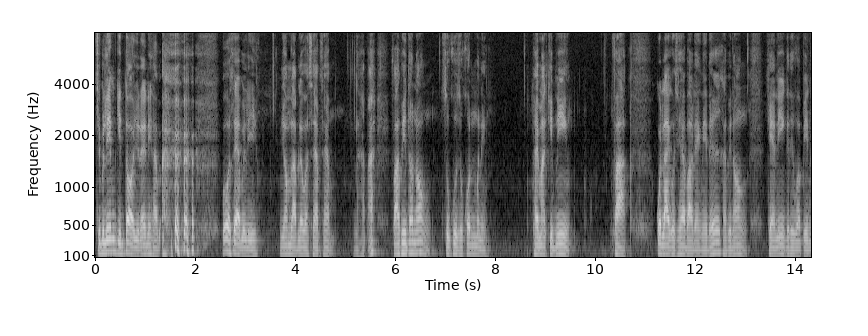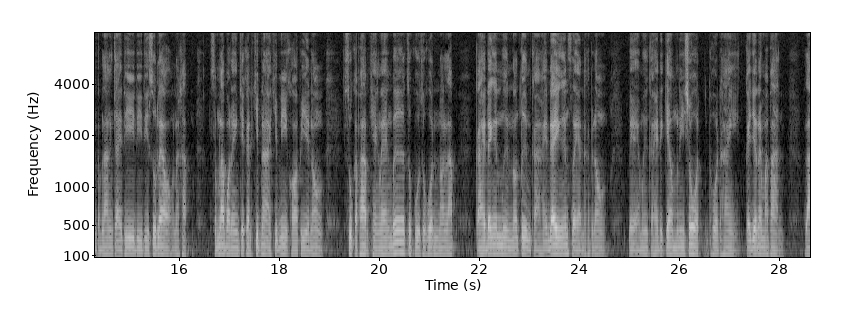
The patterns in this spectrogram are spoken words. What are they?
ชิบลิมกินต่ออยู่ได้นี่ครับ โอ้แซบไปลียอมรับเลยว่าแซบแซบนะครับอะฝากพี่ต้อนน้อง สุขุสุคนมาหนึ่งใครมาคลิปนี้ ฝาก กดไลค์กดแชร์บ่าวแดงในเด้อครับพี่น้อง แค่นี้ก็ถือว่าเป็นกำลังใจที่ดีที่สุดแล้วนะครับสำหรับบ่าวแดงเจอกันคลิปหน้าคลิปนี้ขอพี่น้อง สุขภาพแข็งแรงเบิดสุขุสุคนนอนรับก็ให้ได้เงินหมื่นนอนตื่นก็ให้ได้เงินแสนนะครับพี่น้องแบมือก็ให้ได้แก้วมณีโชตโทษให้ก็จะได้มาผ่าน ลา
